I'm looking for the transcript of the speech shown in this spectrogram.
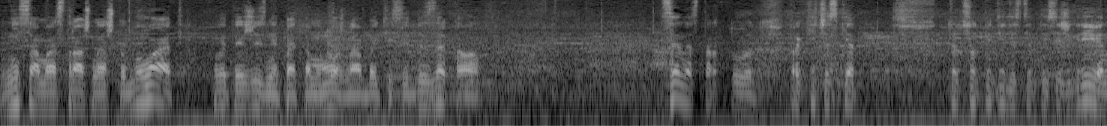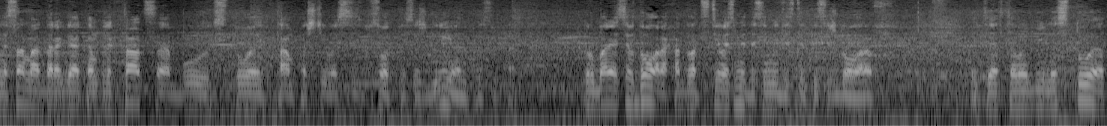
не самое страшное, что бывает в этой жизни, поэтому можно обойтись и без этого. Цены стартуют практически от 350 тысяч гривен, и самая дорогая комплектация будет стоить там почти 800 тысяч гривен. То есть это, грубо говоря, если в долларах от 28 до 70 тысяч долларов эти автомобили стоят.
